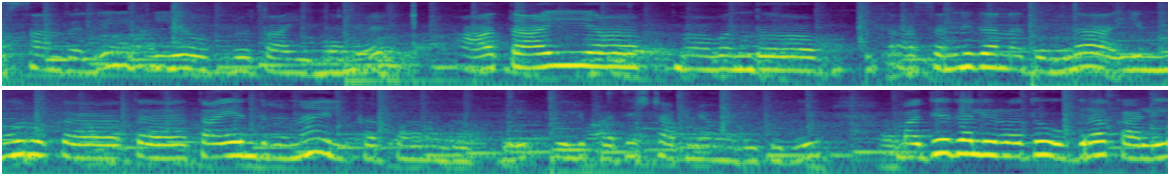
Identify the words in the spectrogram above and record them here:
ದೇವಸ್ಥಾನದಲ್ಲಿ ಅಲ್ಲಿ ಒಬ್ಬರು ತಾಯಿ ಇದ್ದಾರೆ. ಆ ತಾಯಿಯ ಒಂದು ಸನ್ನಿಧಾನದಿಂದ ಈ ಮೂರು ಕ ತಾಯಂದ್ರನ್ನ ಇಲ್ಲಿ ಕರ್ಕೊಂಡು ಬಂದಿದ್ವಿ. ಇಲ್ಲಿ ಪ್ರತಿಷ್ಠಾಪನೆ ಮಾಡಿದ್ದೀವಿ. ಮಧ್ಯದಲ್ಲಿರೋದು ಉಗ್ರಕಾಳಿ,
